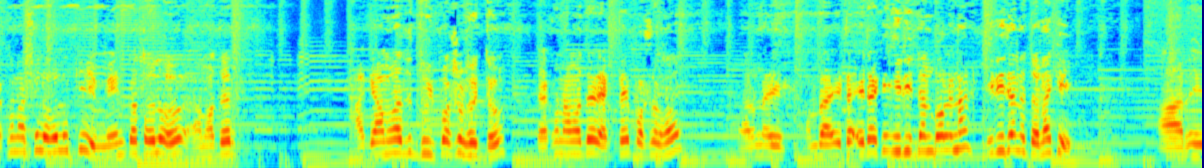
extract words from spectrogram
এখন আসলে হলো কি মেন কথা হলো আমাদের, আগে আমাদের দুই ফসল হইতো। এখন আমাদের একটাই ফসল হয়, কারণ এই আমরা এটা, এটাকে ইরিধান বলে না? ইরিধানে তো নাকি? আর এই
